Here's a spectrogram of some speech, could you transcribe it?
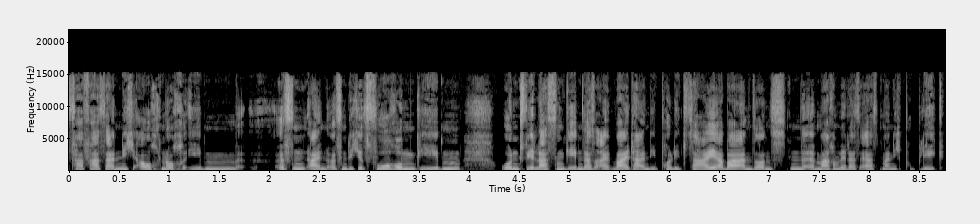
Verfassern nicht auch noch eben ein öffentliches Forum geben und wir lassen, geben das weiter an die Polizei, aber ansonsten äh, machen wir das erstmal nicht publik.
